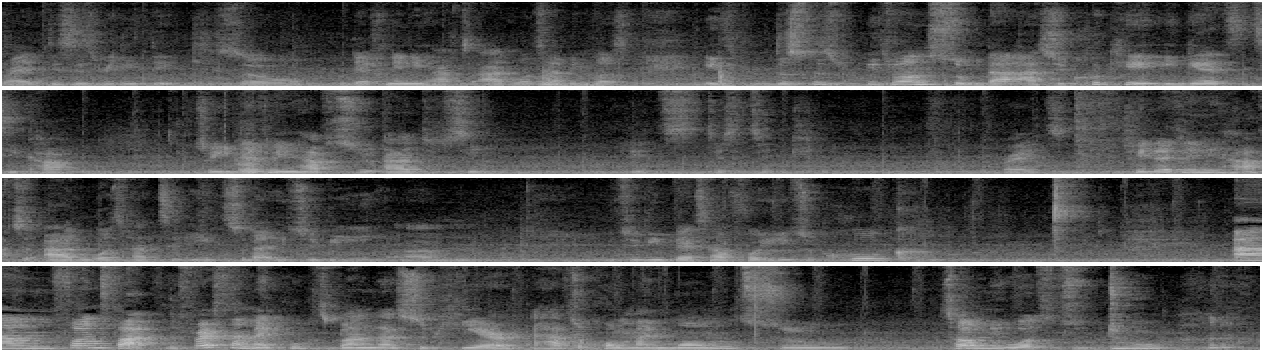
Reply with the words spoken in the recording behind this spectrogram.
right? This is really thick so you definitely have to add water because it this is it's one soup that as you cook it it gets thicker. So you definitely have to add see it's this thick right? So you definitely have to add water to it so that it will be um it will be better for you to cook. Um fun fact the first time i cooked banga soup here i had to call my mom to tell me what to do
